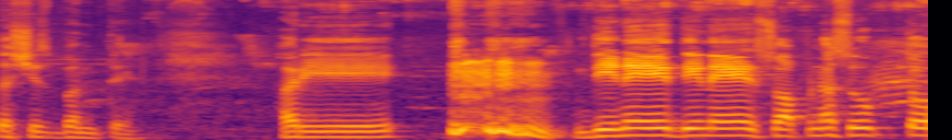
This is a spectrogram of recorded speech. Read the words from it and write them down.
तशीच बनते. हरी दिने दिने स्वप्न सुप्तो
